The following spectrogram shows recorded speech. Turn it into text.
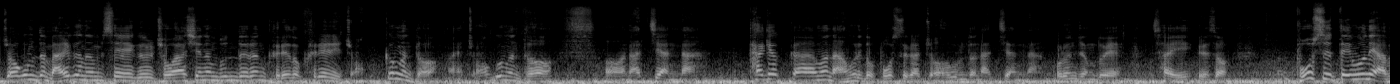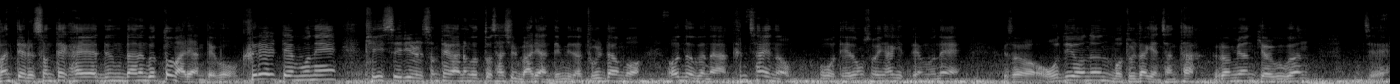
조금 더 맑은 음색을 좋아하시는 분들은 그래도 크렐이 조금은 더 아, 조금은 더 어, 낫지 않나 타격감은 아무래도 보스가 조금 더 낫지 않나 그런 정도의 차이 그래서 보스 때문에 아반떼를 선택해야 된다는 것도 말이 안 되고 크렐 때문에 K3를 선택하는 것도 사실 말이 안 됩니다 둘 다 뭐 어느 거나 큰 차이는 없고 대동소이하기 때문에 그래서 오디오는 뭐 둘 다 괜찮다. 그러면 결국은 이제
